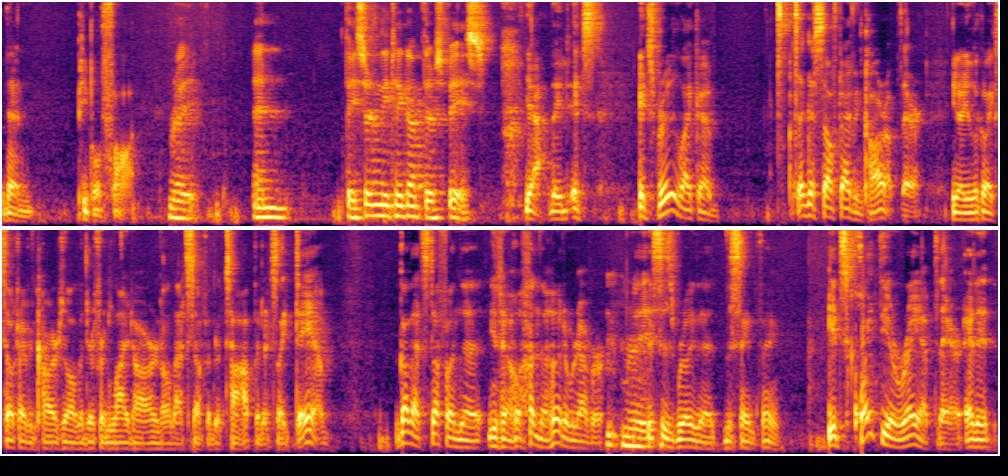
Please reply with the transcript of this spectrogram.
than people thought Right. And they certainly take up their space. yeah they, it's it's really like a it's like a self-driving car up there you know you look at like self-driving cars all the different lidar and all that stuff at the top and it's like damn look all that stuff on the you know on the hood or whatever Right. this is really the, the same thing it's quite the array up there and it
